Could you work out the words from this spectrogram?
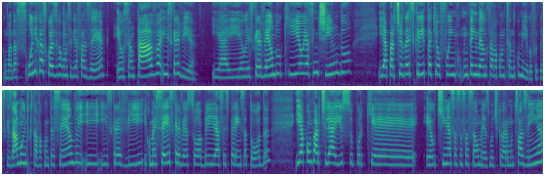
Uma das únicas coisas que eu conseguia fazer, eu sentava e escrevia. E aí eu ia escrevendo o que eu ia sentindo. E a partir da escrita que eu fui en- entendendo o que estava acontecendo comigo. Eu fui pesquisar muito o que estava acontecendo e, e- e escrevi. E comecei a escrever sobre essa experiência toda. E a compartilhar isso porque eu tinha essa sensação mesmo de que eu era muito sozinha.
